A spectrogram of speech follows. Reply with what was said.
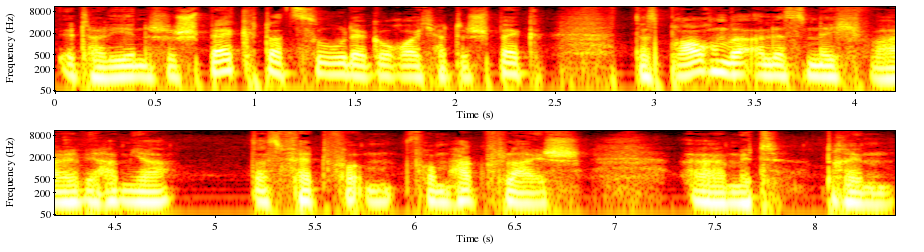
italienische Speck dazu, der geräucherte Speck. Das brauchen wir alles nicht, weil wir haben ja das Fett vom, vom Hackfleisch äh, mit drin.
